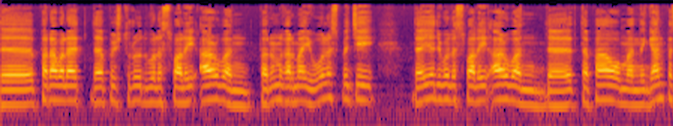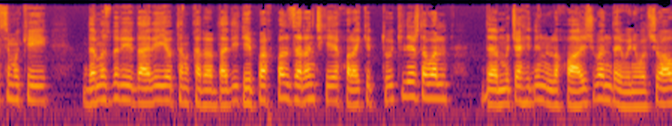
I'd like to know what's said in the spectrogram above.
د فراه ولایت د پشترود ولسوالۍ اړوند پرون غرمه یولس بجې د یادې ولسوالۍ اړوند د تپا او مندګان په سیمو کې د مزدوري ادارې یو تن قراردادي چې په خپل زرنج کې یې خوراکي توکي لېږدول د مجاهدینو لخوا ژوندی ونیول شو او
